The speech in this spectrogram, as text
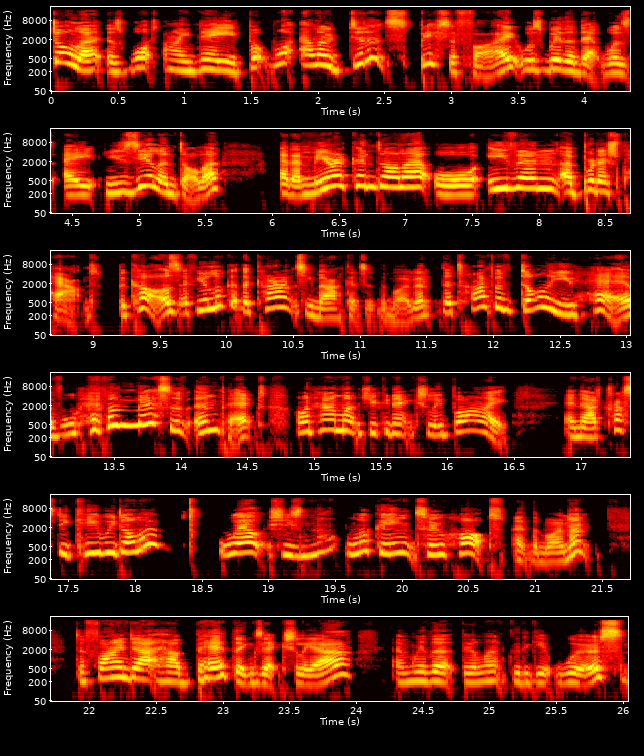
dollar is what I need. But what Aloe didn't specify was whether that was a New Zealand dollar, an American dollar, or even a British pound. Because if you look at the currency markets at the moment, the type of dollar you have will have a massive impact on how much you can actually buy. And our trusty Kiwi dollar? Well, she's not looking too hot at the moment. To find out how bad things actually are and whether they're likely to get worse,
